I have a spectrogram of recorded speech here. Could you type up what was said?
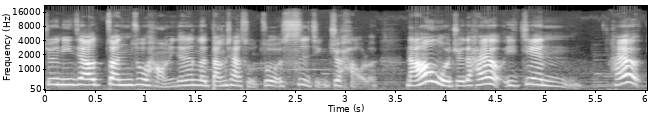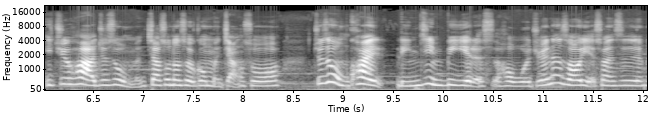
就是你只要专注好你在那个当下所做的事情就好了。然后我觉得还有一件，还有一句话，就是我们教授那时候跟我们讲说，就是我们快临近毕业的时候，我觉得那时候也算是，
